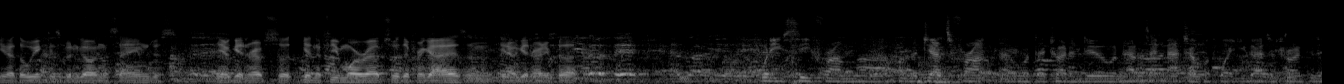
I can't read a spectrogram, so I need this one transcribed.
you know, the week has been going the same. Just you know, getting reps, with, getting a few more reps with different guys, and you know, getting ready for that. What do you see from uh, from the Jets front and what they try to do, and how does that match up with what you guys are trying to do?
